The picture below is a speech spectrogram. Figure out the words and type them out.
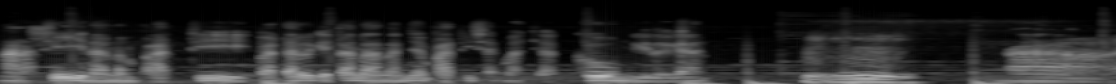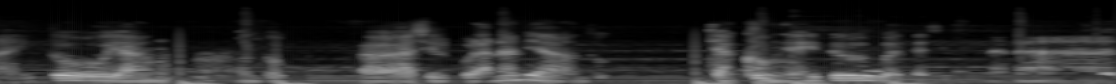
nasi nanam padi padahal kita nanamnya padi sama jagung gitu kan. Mm -hmm. nah itu yang untuk uh, hasil bulanan ya untuk jagungnya itu buat hasil bulanan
